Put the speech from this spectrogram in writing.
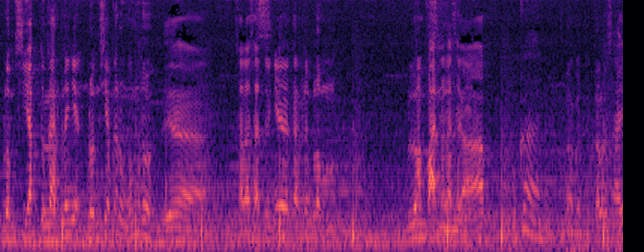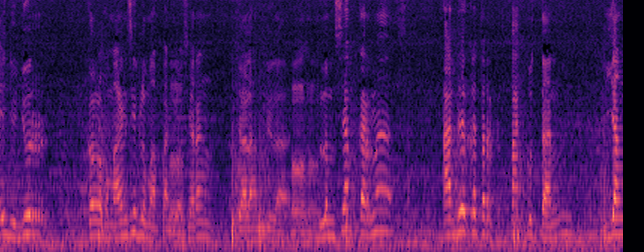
belum siap tuh Belum. karenanya belum siap kan umum tuh Iya. salah satunya karena belum Belum Mapan siap. alasannya? Bukan. Kalau saya jujur kalau kemarin sih belum mapan. Kalau Hmm. sekarang udah alhamdulillah. Hmm. Belum siap karena ada ketertakutan yang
